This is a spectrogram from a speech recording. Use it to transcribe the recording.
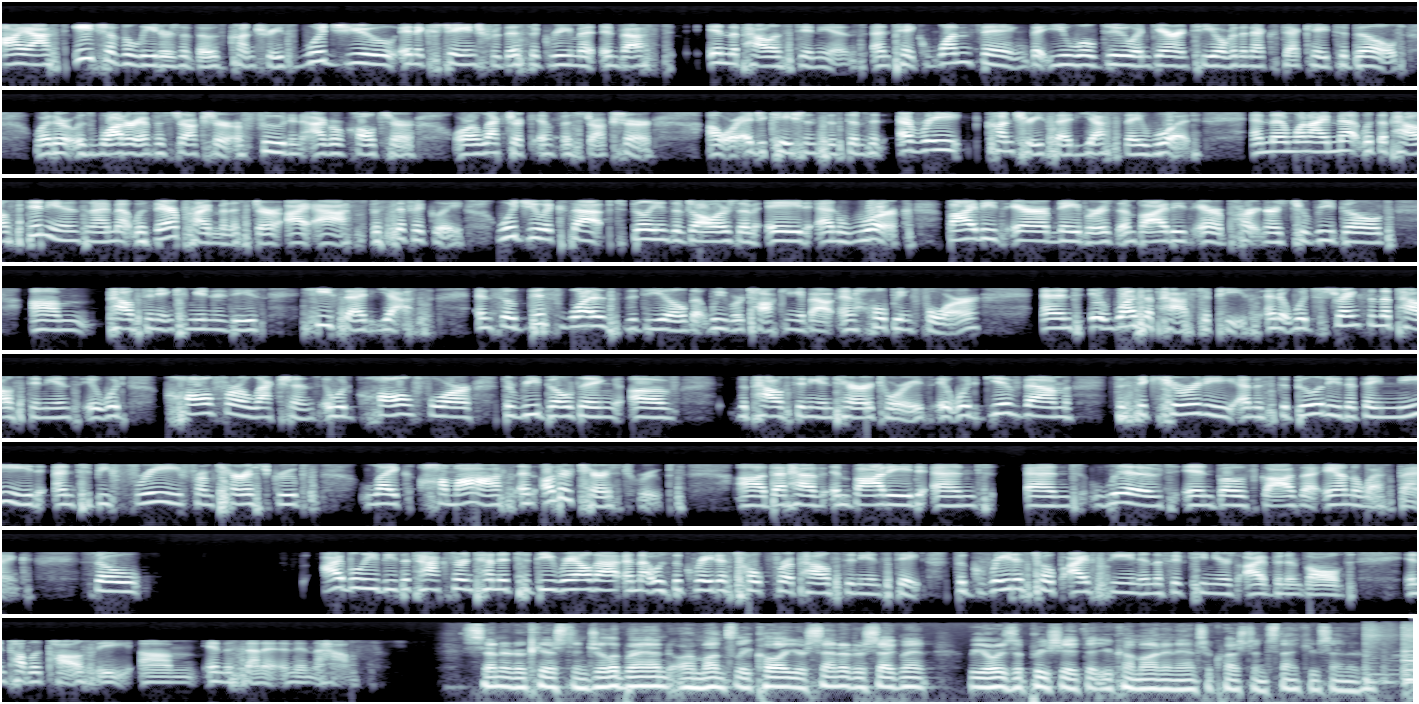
I asked each of the leaders of those countries, would you, in exchange for this agreement, invest in the Palestinians and take one thing that you will do and guarantee over the next decade to build, whether it was water infrastructure or food and agriculture or electric infrastructure uh, or education systems, and every country said yes, they would. And then when I met with the Palestinians and I met with their prime minister, I asked specifically, would you accept billions of dollars of aid and work by these Arab neighbors and by these Arab partners to rebuild um, Palestinian communities, he said yes. And so this was the deal that we were talking about and hoping for. And it was a path to peace, and it would strengthen the Palestinians. It would call for elections. It would call for the rebuilding of the Palestinian territories. It would give them the security and the stability that they need and to be free from terrorist groups like Hamas and other terrorist groups uh, that have embodied and and lived in both Gaza and the West Bank. So I believe these attacks are intended to derail that, and that was the greatest hope for a Palestinian state. The greatest hope I've seen in the 15 years I've been involved in public policy um, in the Senate and in the House. Senator Kirsten Gillibrand, our monthly Call Your Senator segment. We always appreciate that you come on and answer questions. Thank you, Senator.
